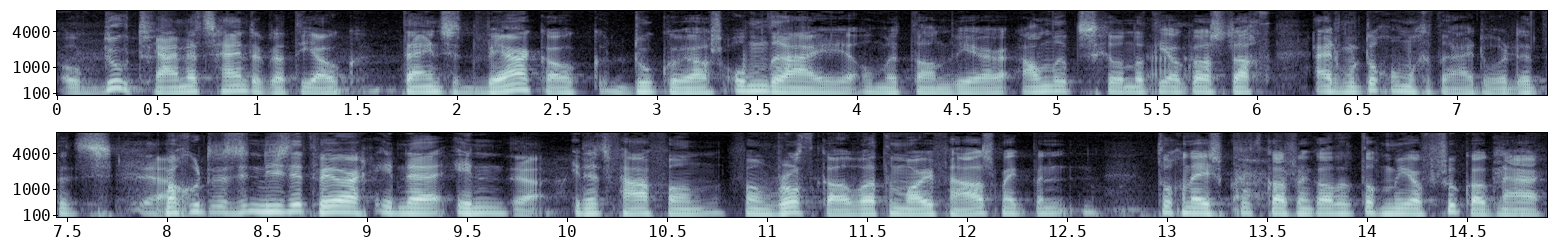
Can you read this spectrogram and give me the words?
ook doet. Ja, en het schijnt ook dat hij ook tijdens het werken ook doeken wel eens omdraaien om het dan weer anderen te schilderen. Dat hij ook wel eens dacht, ah, het moet toch omgedraaid worden. Dat is. Maar goed, dus nu zitten we heel erg in, de, in, in het verhaal van, van Rothko, wat een mooi verhaal is. Maar ik ben toch in deze podcast ben ik altijd toch meer op zoek ook naar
